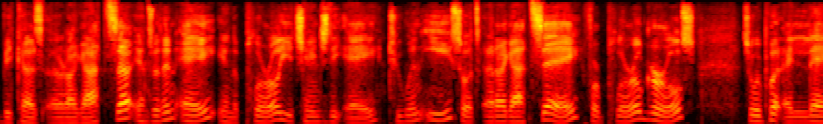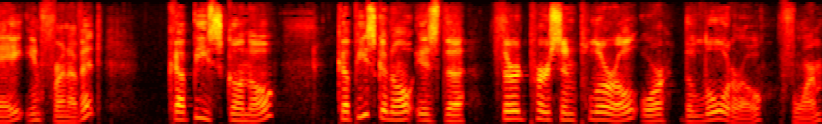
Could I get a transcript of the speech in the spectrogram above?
because ragazza ends with an A. In the plural, you change the A to an E, so it's ragazze for plural girls. So we put a le in front of it. Capiscono. Capiscono is the third person plural or the loro form.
